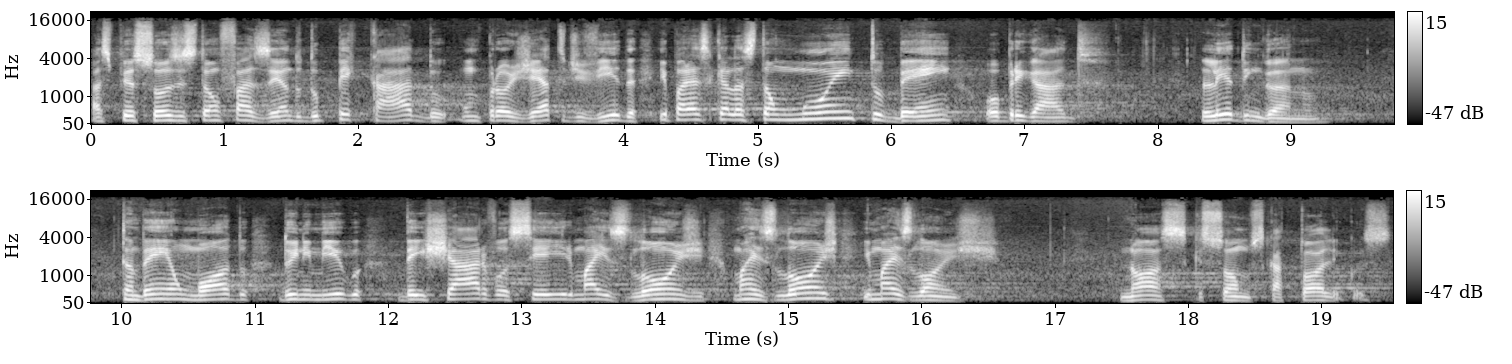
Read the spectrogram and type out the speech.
as pessoas estão fazendo do pecado um projeto de vida e parece que elas estão muito bem, obrigado. Lê do engano. Também é um modo do inimigo deixar você ir mais longe, mais longe e mais longe. Nós que somos católicos,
